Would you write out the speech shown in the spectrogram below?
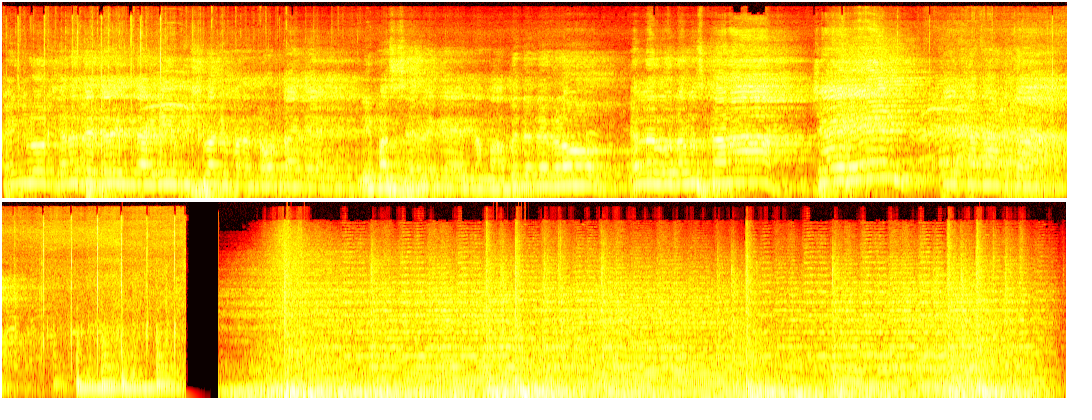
ಬೆಂಗಳೂರು ಜನತೆ ಜನರಿಂದ ಇಡೀ ವಿಶ್ವ ನಿಮ್ಮನ್ನು ನೋಡ್ತಾ ಇದೆ. ನಿಮ್ಮ ಸೇವೆಗೆ, ನಮ್ಮ ಅಭಿನಂದನೆಗಳು. ಎಲ್ಲರಿಗೂ ನಮಸ್ಕಾರ. ಜೈ ಹಿಂದ್, ಜೈ ಕರ್ನಾಟಕ.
